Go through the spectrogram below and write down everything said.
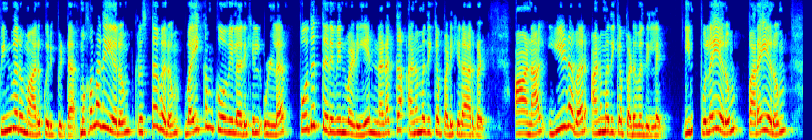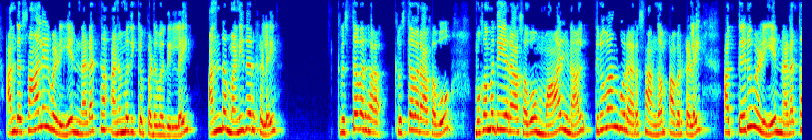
பின்வருமாறு குறிப்பிட்டார். முகமதியரும் கிறிஸ்தவரும் வைக்கம் கோவில் அருகில் உள்ள பொது தெருவின் வழியே நடக்க அனுமதிக்கப்படுகிறார்கள். ஆனால் ஈழவர் அனுமதிக்கப்படுவதில்லை. புலையரும் பறையரும் அந்த சாலை வழியே நடக்க அனுமதிக்கப்படுவதில்லை. அந்த மனிதர்களை கிறிஸ்தவர்க கிறிஸ்தவராகவோ முகமதியராகவோ மாறினால் திருவாங்கூர் அரசாங்கம் அவர்களை அத்தெரு வழியே நடக்க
